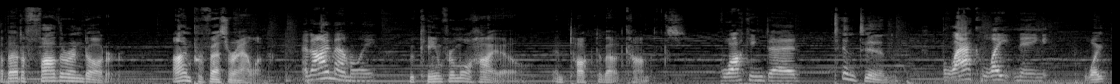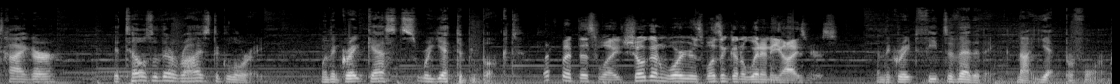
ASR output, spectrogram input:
About a father and daughter. I'm Professor Allen, And I'm Emily, who came from Ohio and talked about comics. Walking Dead, Tintin, Black Lightning, White Tiger. It tells of their rise to glory, when the great guests were yet to be booked, Let's put it this way: Shogun Warriors wasn't going to win any Eisners. and the great feats of editing not yet performed.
